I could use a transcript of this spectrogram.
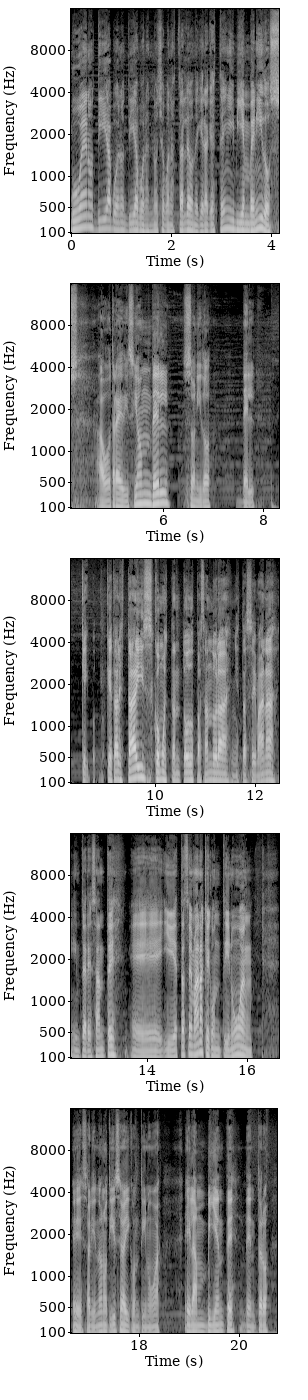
Buenos días, buenos días, buenas noches, buenas tardes, donde quiera que estén y bienvenidos a otra edición del Sonido del K-Pop. ¿Qué tal estáis? ¿Cómo están todos pasándola en esta semana interesante eh, y estas semanas que continúan eh, saliendo noticias y continúa el ambiente dentro de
